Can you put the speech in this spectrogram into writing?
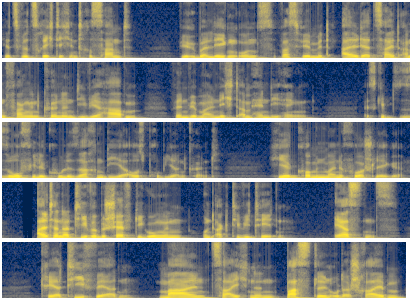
Jetzt wird's richtig interessant. Wir überlegen uns, was wir mit all der Zeit anfangen können, die wir haben, wenn wir mal nicht am Handy hängen. Es gibt so viele coole Sachen, die ihr ausprobieren könnt. Hier kommen meine Vorschläge. Alternative Beschäftigungen und Aktivitäten. Erstens. Kreativ werden. Malen, zeichnen, basteln oder schreiben.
